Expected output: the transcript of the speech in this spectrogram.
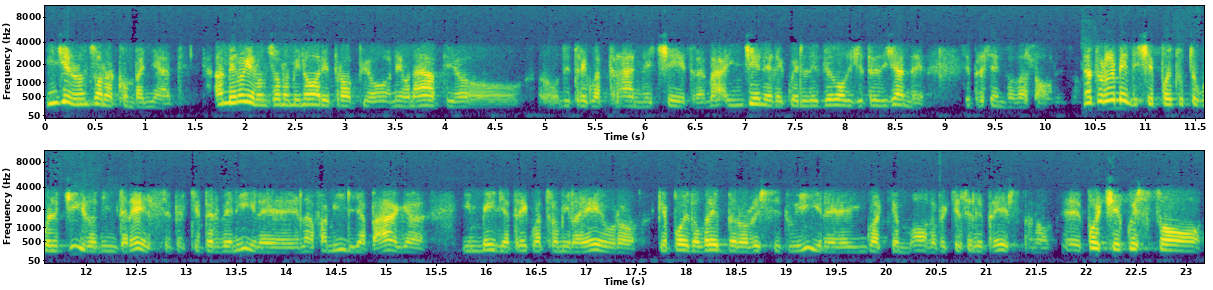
in genere non sono accompagnati. a meno che non sono minori proprio neonati o, o di 3-4 anni, eccetera, ma in genere quelle di 12-13 anni si presentano da solito. Naturalmente c'è poi tutto quel giro di interesse perché per venire la famiglia paga in media 3-4 mila euro che poi dovrebbero restituire in qualche modo perché se le prestano. Eh, poi c'è questo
